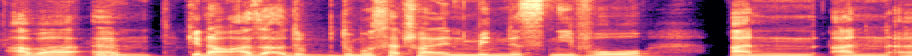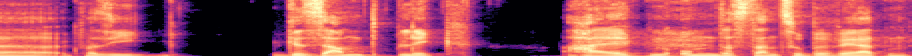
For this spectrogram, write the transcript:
Aber ja. ähm, genau, also du, du musst halt schon ein Mindestniveau an, an äh, quasi Gesamtblick halten, um das dann zu bewerten.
